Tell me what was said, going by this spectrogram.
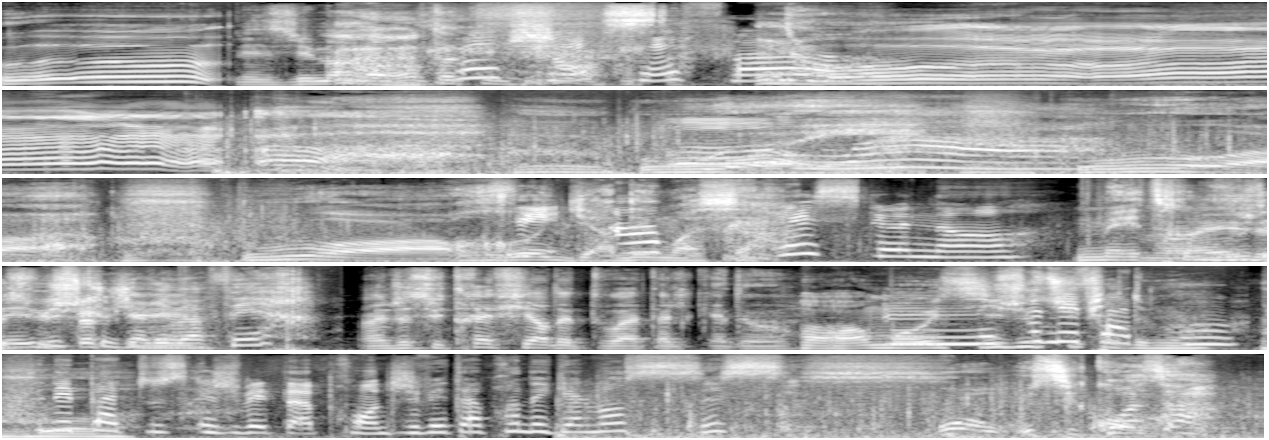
oh, Les humains n'auront aucune chance. très fort. Oh, ouais. Wow, wow, C'est regardez-moi ça. Impressionnant. Maître, Ouais, vous je avez suis vu ce que j'arrive à faire? Je suis très fier de toi, Talcado. Oh, moi aussi, Hmm, je suis fier pas de moi. tout. Ce n'est pas Wow. tout ce que je vais t'apprendre. Je vais t'apprendre également ceci. Wow, c'est quoi ça? euh...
